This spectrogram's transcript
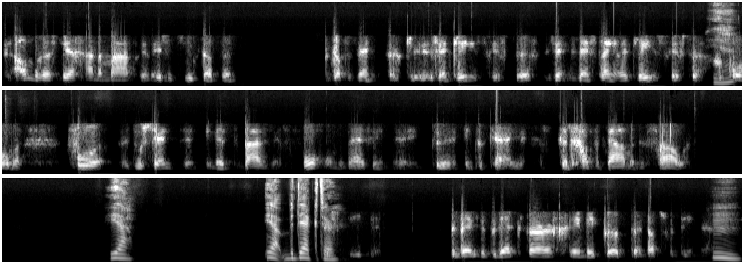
een andere vergaande maatregel is natuurlijk dat, er dat er zijn, eh, kle- zijn kledingsschriften, er zijn, er zijn strengere kledingsschriften Ja. gekomen voor docenten in het basis- en vervolgonderwijs in, eh, in, Tur- in Turkije. Dat gaat met name de vrouwen. Ja. Ja, bedekter. Die, de, be- de bedekter, geen make-up en dat soort dingen. Hmm.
